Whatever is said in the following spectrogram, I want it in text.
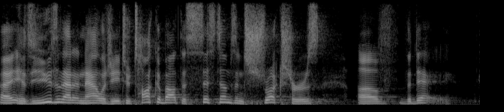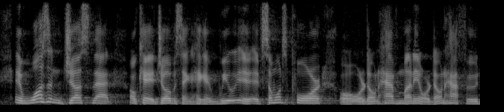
uh, is using that analogy to talk about the systems and structures of the day. It wasn't just that, okay, Job is saying, hey, we, if someone's poor or, or don't have money or don't have food,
